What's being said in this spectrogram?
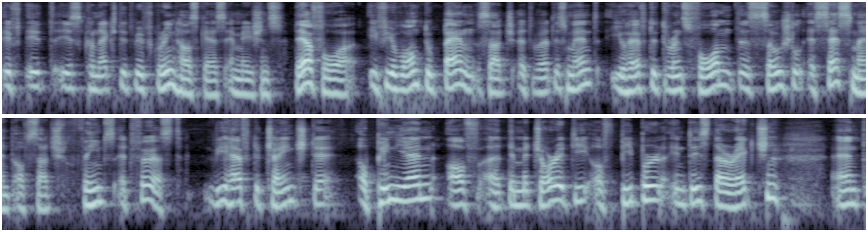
if it is connected with greenhouse gas emissions. Therefore, if you want to ban such advertisement, you have to transform the social assessment of such themes at first. We have to change the opinion of uh, the majority of people in this direction, and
